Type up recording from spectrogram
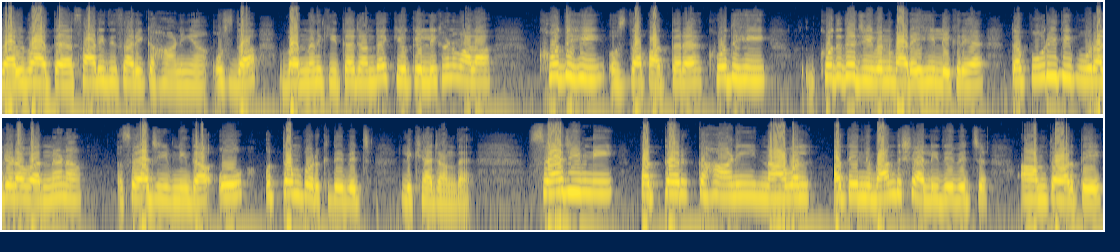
ਗੱਲਬਾਤ ਹੈ, ਸਾਰੀ ਦੀ ਸਾਰੀ ਕਹਾਣੀਆਂ ਉਸ ਦਾ ਵਰਣਨ ਕੀਤਾ ਜਾਂਦਾ ਹੈ, ਕਿਉਂਕਿ ਲਿਖਣ ਵਾਲਾ ਖੁਦ ਹੀ ਉਸ ਦਾ ਪਾਤਰ ਹੈ, ਖੁਦ ਹੀ, ਖੁਦ ਦੇ ਜੀਵਨ ਬਾਰੇ ਹੀ ਲਿਖ ਰਿਹਾ ਹੈ। ਤਾਂ ਪੂਰੀ ਦੀ ਪੂਰਾ ਜਿਹੜਾ ਵਰਣਨ ਆ ਸਵੈ ਜੀਵਨੀ ਦਾ, ਉਹ ਉੱਤਮ ਪੁਰਖ ਦੇ ਵਿੱਚ ਲਿਖਿਆ ਜਾਂਦਾ ਹੈ। ਸਵੈ ਜੀਵਨੀ ਪੱਤਰ, ਕਹਾਣੀ, ਨਾਵਲ ਅਤੇ ਨਿਬੰਧ ਸ਼ੈਲੀ ਦੇ ਵਿੱਚ ਆਮ ਤੌਰ ਤੇ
